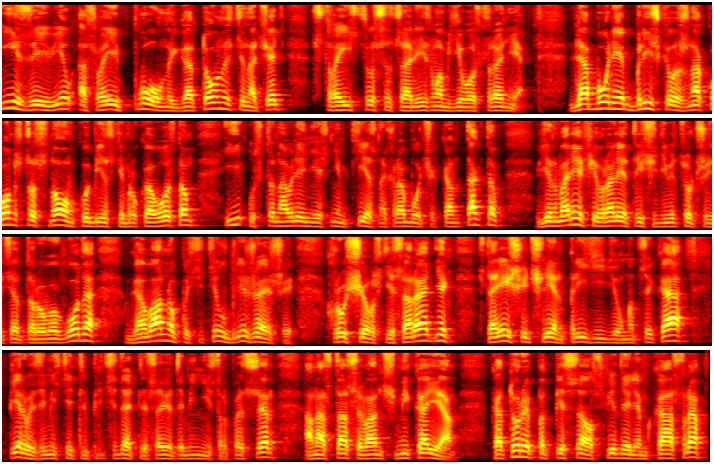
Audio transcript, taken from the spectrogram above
и заявил о своей полной готовности начать строительство социализма в его стране для более близкого знакомства с новым кубинским руководством и установления с ним тесных рабочих контактов в январе-феврале 1962 года Гавану посетил ближайший хрущевский соратник, старейший член президиума ЦК, первый заместитель председателя Совета министров СССР Анастас Иванович Микоян, который подписал с Фиделем Кастро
